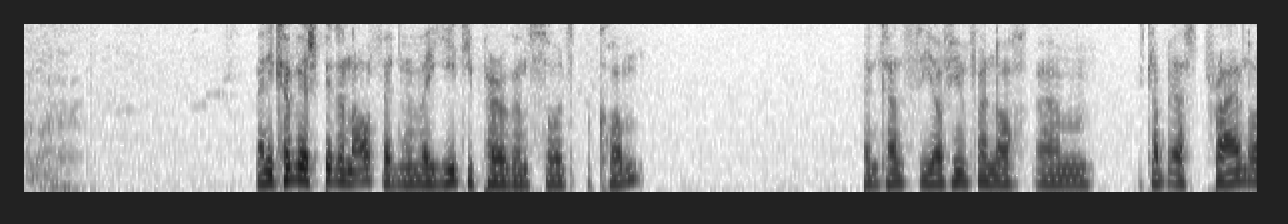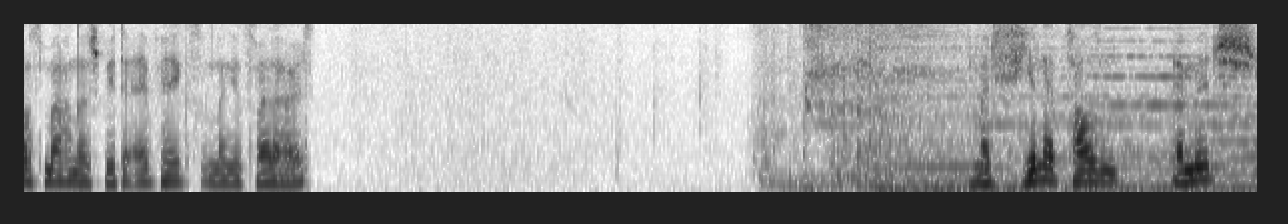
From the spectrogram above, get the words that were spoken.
Ich meine, die können wir später noch aufwerten, wenn wir Yeti Paragon Souls bekommen. Dann kannst du hier auf jeden Fall noch, ähm, ich glaube, erst Prime draus machen, dann später Apex und dann geht's weiter halt. Ich meine, 400.000 Damage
